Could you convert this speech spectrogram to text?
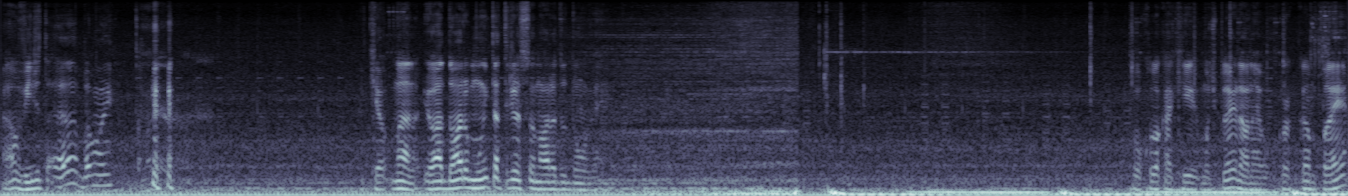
Ah, o vídeo tá ah, bom, hein? Tá maneiro. Aqui, ó. Mano, eu adoro muito a trilha sonora do Doom, velho. Vou colocar aqui multiplayer não, né? Vou colocar campanha.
